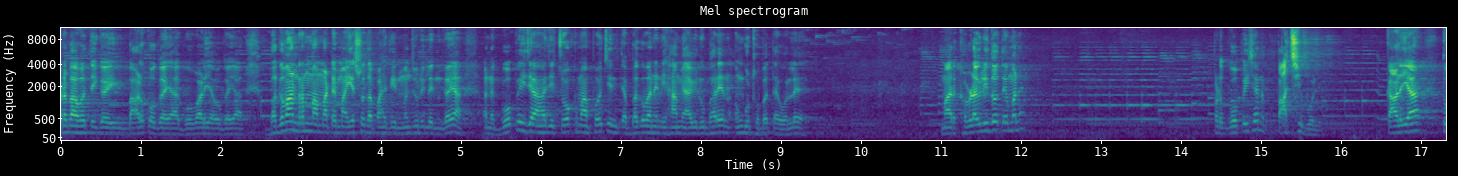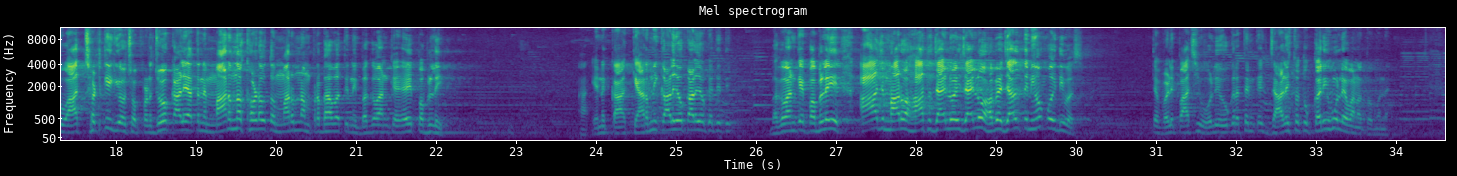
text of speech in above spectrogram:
પ્રભાવતી ગઈ, બાળકો ગયા, ગોવાળિયાઓ ગયા. ભગવાન રમવા માટે માં યશોદા પાસેથી મંજૂરી લઈને ગયા અને ગોપી જ્યાં હજી ચોકમાં પહોંચીને ત્યાં ભગવાન એની સામે આવીને ઊભા ને અંગૂઠો બતાવ્યો, લે. મારે ખવડાવી લીધો તે મને? પણ ગોપી છે ને પાછી બોલી, કાળિયા, તું આજ છટકી ગયો છો, પણ જો કાળિયા તને માર ન ખવડાવ તો મારું નામ પ્રભાવતી નહીં. ભગવાન કે, એ પબલી. હા, એને ક્યારની કાળિયો કાળિયો કહેતી હતી? ભગવાન કે, પબલી, આજ મારો હાથ જાયલો એ જાયલો, હવે જાલતી નહીં હો કોઈ દિવસ. તે વળી પાછી હોલી ઉગ્ર થઈને કંઈક જાળીશ તો તું કરી હું લેવાનો તો મને.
